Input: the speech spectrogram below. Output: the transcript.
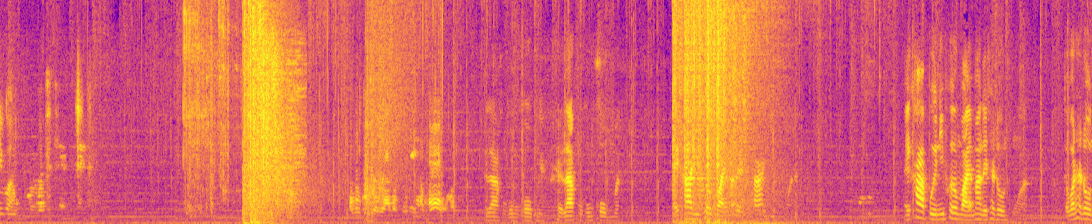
ดีกว่าเขาไม่เป็นเวลาเราไม่มีทางห้องมันเวลาของคมๆไงเวลาของคมๆอะไอ้ค่านี้เพิ่มไวมากเลยค่ายิงหัวนะไอ้ค่าปืนนี้เพิ่มไวมากเลยถ้าโดนหัว แต่ว่าถ้าโดน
